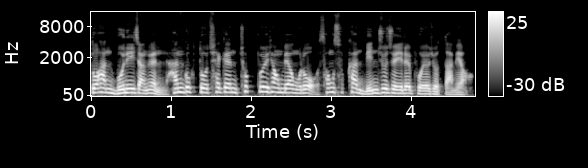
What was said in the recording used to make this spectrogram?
또한 문 의장은 한국도 최근 촛불혁명으로 성숙한 민주주의를 보여줬다며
